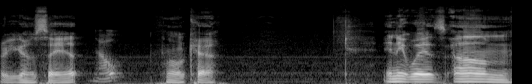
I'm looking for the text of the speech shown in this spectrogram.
Are you gonna say it? Nope. Okay. Anyways, um,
